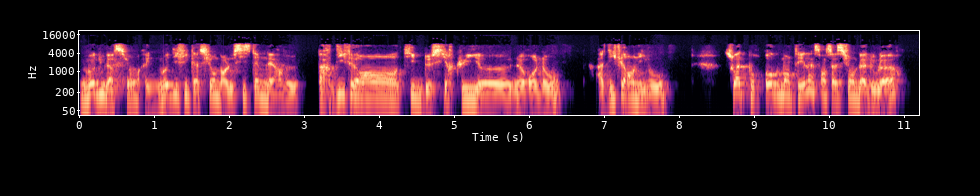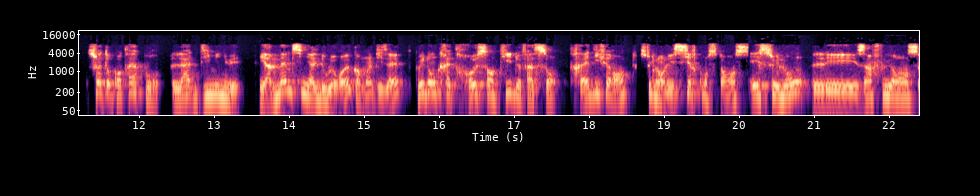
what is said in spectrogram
modulation, à une modification dans le système nerveux par différents types de circuits euh, neuronaux à différents niveaux, soit pour augmenter la sensation de la douleur, soit au contraire pour la diminuer. Et un même signal douloureux, comme on le disait, peut donc être ressenti de façon très différente selon les circonstances et selon les influences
